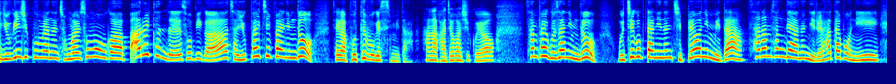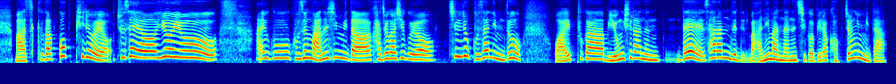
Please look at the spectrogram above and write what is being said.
6인 식구면은 정말 소모가 빠를 텐데, 소비가. 자, 6878님도 제가 보태보겠습니다. 하나 가져가시고요. 3894님도 우체국 다니는 집배원입니다. 사람 상대하는 일을 하다 보니 마스크가 꼭 필요해요. 주세요, 유유. 아이고, 고생 많으십니다. 가져가시고요. 7694님도 와이프가 미용실 하는데 사람들 많이 만나는 직업이라 걱정입니다.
